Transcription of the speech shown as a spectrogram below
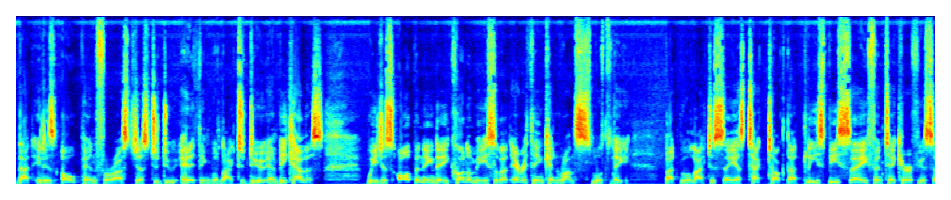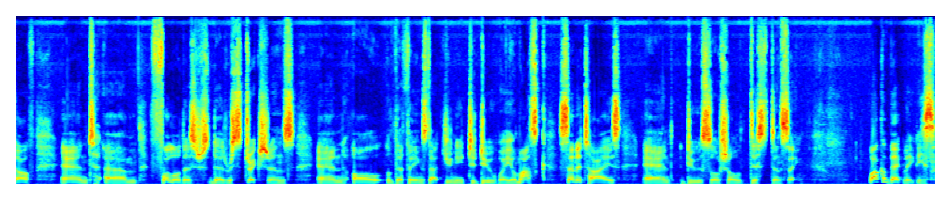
that it is open for us just to do anything we'd like to do and be careless. We're just opening the economy so that everything can run smoothly. But we would like to say as Tech Talk that please be safe and take care of yourself and um, follow the, the restrictions and all the things that you need to do. Wear your mask, sanitize, and do social distancing. Welcome back, ladies.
